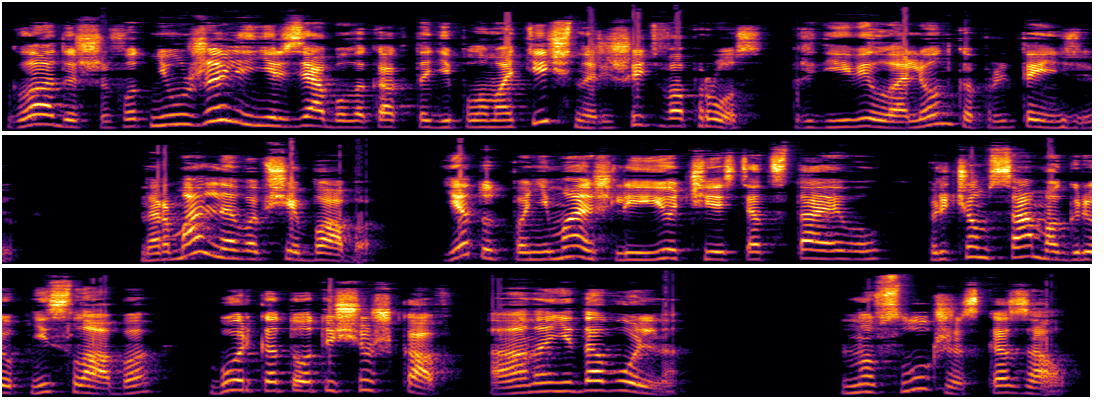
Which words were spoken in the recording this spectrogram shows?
Гладышев, вот неужели нельзя было как-то дипломатично решить вопрос?» предъявила Аленка претензию. «Нормальная вообще баба. Я тут, понимаешь ли, ее честь отстаивал, причем сам огреб не слабо. Борька тот еще шкаф, а она недовольна. Но вслух же сказал.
